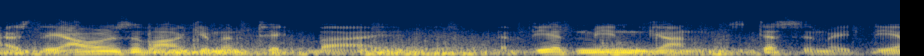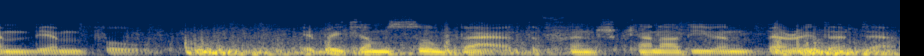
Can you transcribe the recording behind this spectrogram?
As the hours of argument tick by, the Viet Minh guns decimate Dien Bien Phu. It becomes so bad the French cannot even bury their dead.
